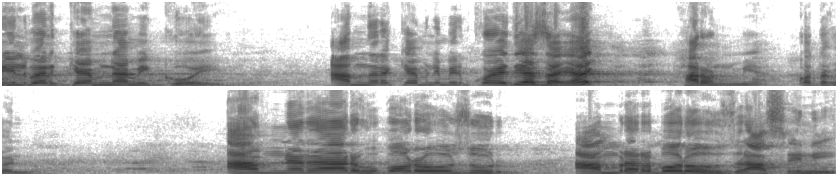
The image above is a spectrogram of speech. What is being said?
মিলবেন কেমনে আমি কই? আপনারা কেমনে মিল, কয়ে দেওয়া যায়? হারন মিয়া, কথা কই না। আপনারা আর বড় হুজুর, আমরার বড় হুজুর আসেনি।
